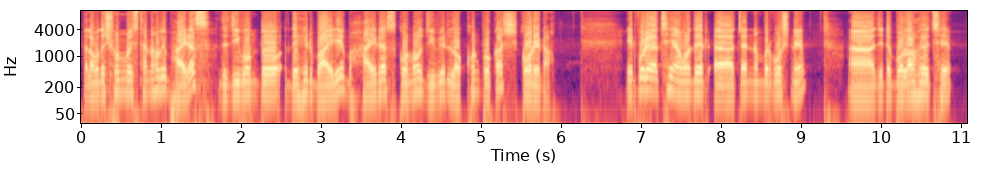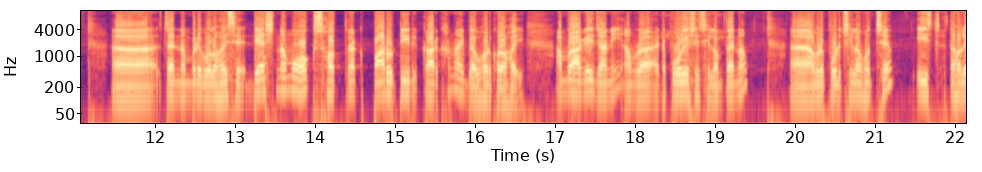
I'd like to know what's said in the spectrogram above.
তাহলে আমাদের শূন্য স্থানে হবে ভাইরাস, যে জীবন্ত দেহের বাইরে ভাইরাস কোনো জীবের লক্ষণ প্রকাশ করে না। এরপরে আছে আমাদের চার নম্বর প্রশ্নে যেটা বলা হয়েছে চার নম্বরে বলা হয়েছে, ড্যাশ নামক ছত্রাক পাউরুটির কারখানায় ব্যবহার করা হয়। আমরা আগেই জানি, আমরা এটা পড়ে এসেছিলাম, তাই না? আমরা পড়েছিলাম হচ্ছে ইস্ট, তাহলে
